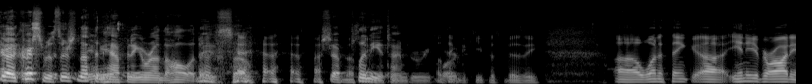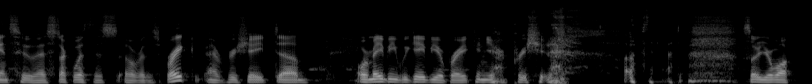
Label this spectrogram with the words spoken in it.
Uh, Christmas. There's nothing happening around the holidays, so I should have Nothing- plenty of time to Nothing record. to keep us busy. I want to thank uh, any of our audience who has stuck with us over this break. I appreciate, um, or maybe we gave you a break and you're appreciative of that. So you're welcome.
